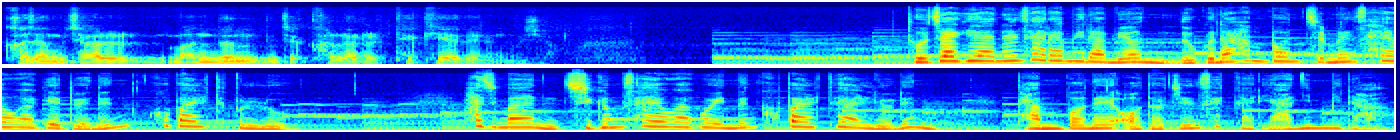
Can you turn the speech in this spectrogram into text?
가장 잘 만든 이제 컬러를 택해야 되는 거죠. 도자기 하는 사람이라면 누구나 한 번쯤은 사용하게 되는 코발트 블루. 하지만 지금 사용하고 있는 코발트 안료는 단번에 얻어진 색깔이 아닙니다.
